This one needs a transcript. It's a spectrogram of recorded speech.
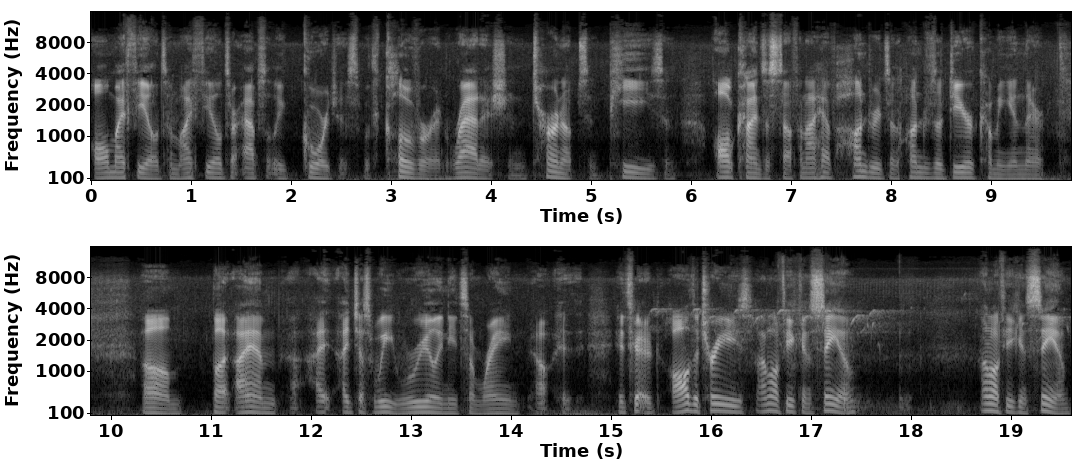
all my fields, and my fields are absolutely gorgeous with clover and radish and turnips and peas and all kinds of stuff. And I have hundreds and hundreds of deer coming in there. Um, but I am, I, I just, we really need some rain. Uh, it, it's all the trees. I don't know if you can see them. I don't know if you can see them,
